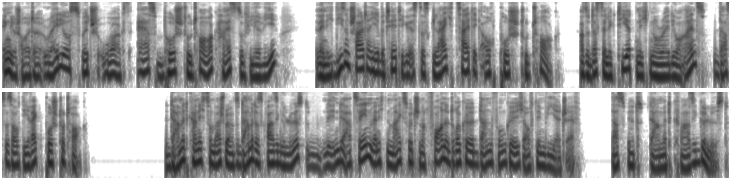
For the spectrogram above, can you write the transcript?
Englisch heute. Radio Switch works as Push-to-Talk heißt so viel wie, wenn ich diesen Schalter hier betätige, ist das gleichzeitig auch Push-to-Talk. Also das selektiert nicht nur Radio 1, das ist auch direkt Push-to-Talk. Damit kann ich zum Beispiel, also damit ist quasi gelöst, in der A10, wenn ich den Mic-Switch nach vorne drücke, dann funke ich auf dem VHF. Das wird damit quasi gelöst.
